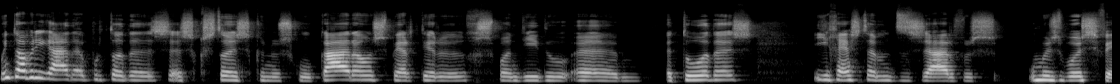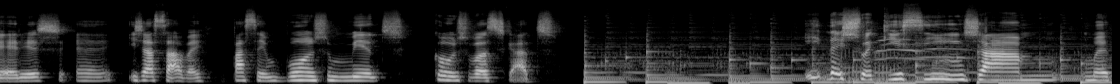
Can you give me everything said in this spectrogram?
Muito obrigada por todas as questões que nos colocaram, espero ter respondido uh, a todas e resta-me desejar-vos umas boas férias e já sabem, passem bons momentos com os vossos gatos. E deixo aqui assim já uma,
